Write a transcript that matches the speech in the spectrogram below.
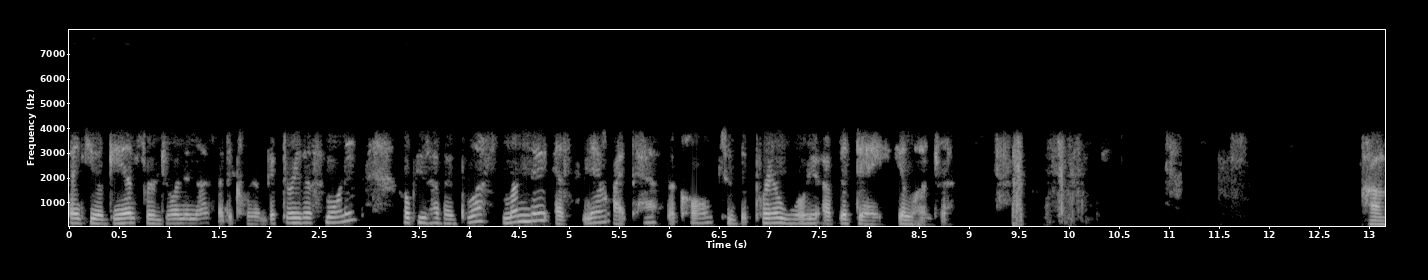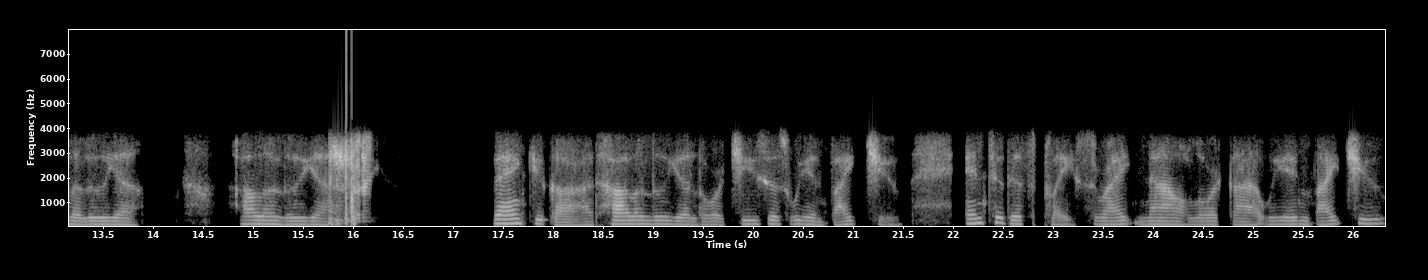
Thank you again for joining us at Declare Victory this morning. Hope you have a blessed Monday as now I pass the call to the prayer warrior of the day, Yolandra. Hallelujah. Hallelujah. Thank you, God. Hallelujah, Lord Jesus. We invite you into this place right now, Lord God. We invite you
